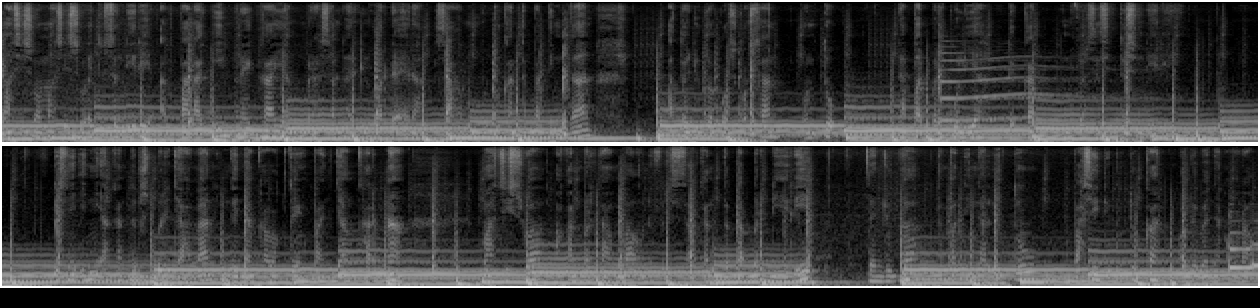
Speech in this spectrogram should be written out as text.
mahasiswa-mahasiswa itu sendiri apalagi mereka yang berasal dari luar daerah sangat membutuhkan tempat tinggal atau juga kos-kosan untuk dapat berkuliah dekat universitas itu sendiri. Bisnis ini akan terus berjalan hingga jangka waktu yang panjang karena mahasiswa akan bertambah universitas akan tetap berdiri dan juga tempat tinggal itu pasti dibutuhkan oleh banyak orang.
